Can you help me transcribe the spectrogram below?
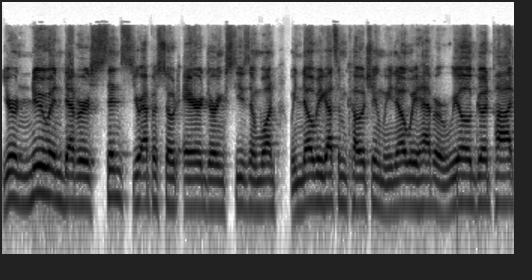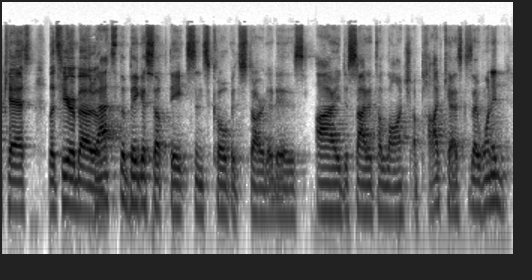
your new endeavors since your episode aired during season one. We know we got some coaching. We know we have a real good podcast. Let's hear about it. That's the biggest update since COVID started is I decided to launch a podcast because I wanted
